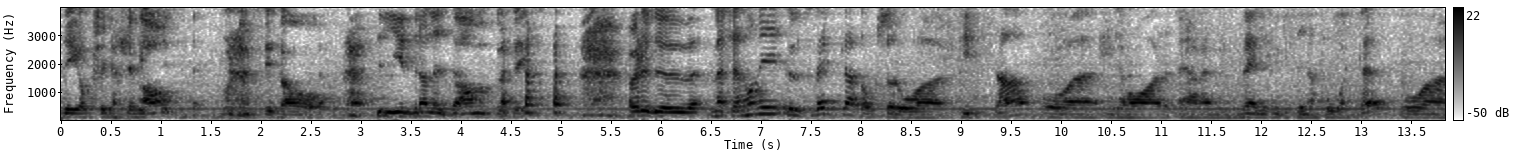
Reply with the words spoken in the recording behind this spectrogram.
Det är också ganska viktigt. Ja, man kan få sitta och... Jiddra lite. Ja, men precis. Hörru du, men sen har ni utvecklat också då pizza och eh, ni har även väldigt mycket fina tårtor. Och eh,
